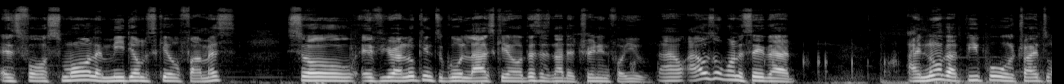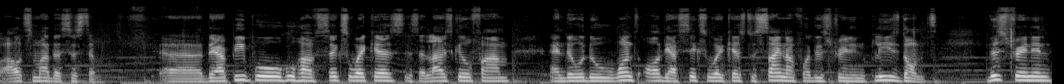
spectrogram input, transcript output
is for small and medium scale farmers. So if you are looking to go large scale, this is not a training for you. Now, I also want to say that I know that people will try to outsmart the system. Uh, there are people who have six workers, it's a large scale farm, and they will want all their six workers to sign up for this training. Please don't. This training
